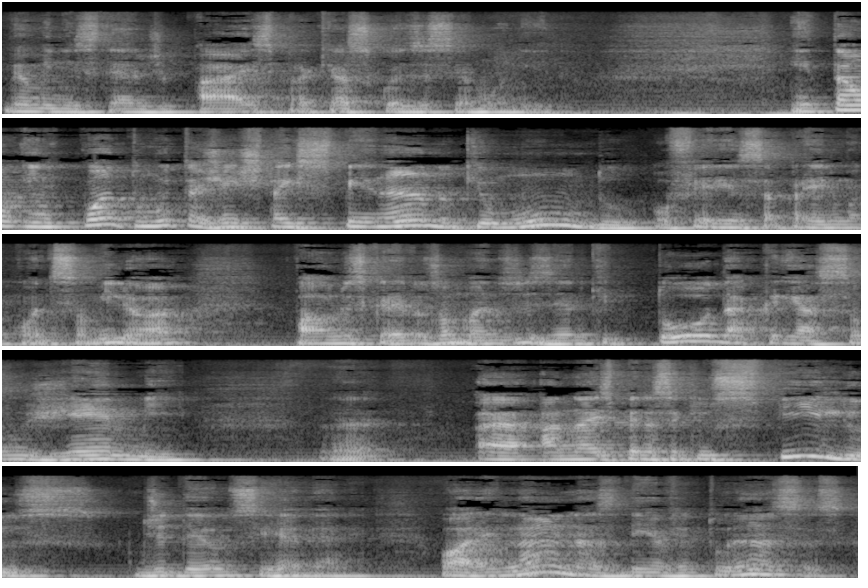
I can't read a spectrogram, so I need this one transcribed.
meu ministério de paz para que as coisas se harmonizem. Então, enquanto muita gente está esperando que o mundo ofereça para ele uma condição melhor, Paulo escreve aos Romanos dizendo que toda a criação geme né, na esperança que os filhos de Deus se revelem. Ora, e lá nas bem-aventuranças,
